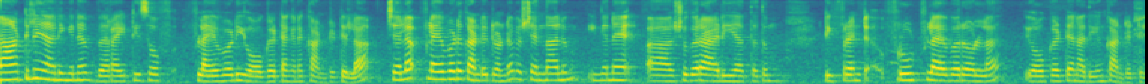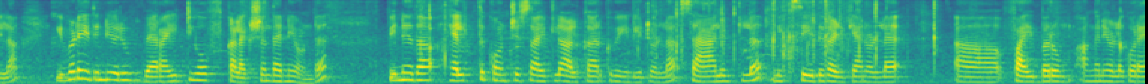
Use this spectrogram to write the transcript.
നാട്ടിൽ ഞാനിങ്ങനെ വെറൈറ്റീസ് ഓഫ് ഫ്ലേവേഡ് യോഗട്ട് അങ്ങനെ കണ്ടിട്ടില്ല. ചില ഫ്ലേവേഡ് കണ്ടിട്ടുണ്ട്. പക്ഷെ എന്നാലും ഇങ്ങനെ ഷുഗർ ആഡ് ചെയ്യാത്തതും ഡിഫറെന്റ് ഫ്രൂട്ട് ഫ്ലേവറുള്ള യോഗട്ട് ഞാൻ അധികം കണ്ടിട്ടില്ല. ഇവിടെ ഇതിന്റെ ഒരു വെറൈറ്റി ഓഫ് കളക്ഷൻ തന്നെയുണ്ട്. പിന്നെ ഇതാ ഹെൽത്ത് കോൺഷ്യസ് ആയിട്ടുള്ള ആൾക്കാർക്ക് വേണ്ടിയിട്ടുള്ള സാലഡിൽ മിക്സ് ചെയ്ത് കഴിക്കാനുള്ള ഫൈബറും അങ്ങനെയുള്ള കുറേ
